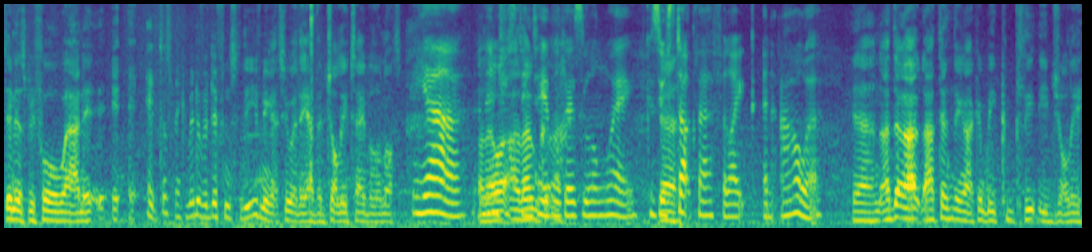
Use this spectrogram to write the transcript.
dinners before where, and it, it, it, does make a bit of a difference to the evening actually, whether they have a jolly table or not. Yeah, an Although interesting table uh, goes a long way because you're Yeah. stuck there for like an hour. Yeah, and I don't, I, I don't think I can be completely jolly,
